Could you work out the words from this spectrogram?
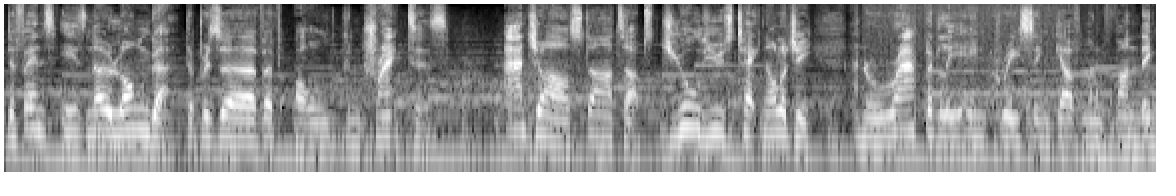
defence is no longer the preserve of old contractors agile startups, dual use technology, and rapidly increasing government funding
